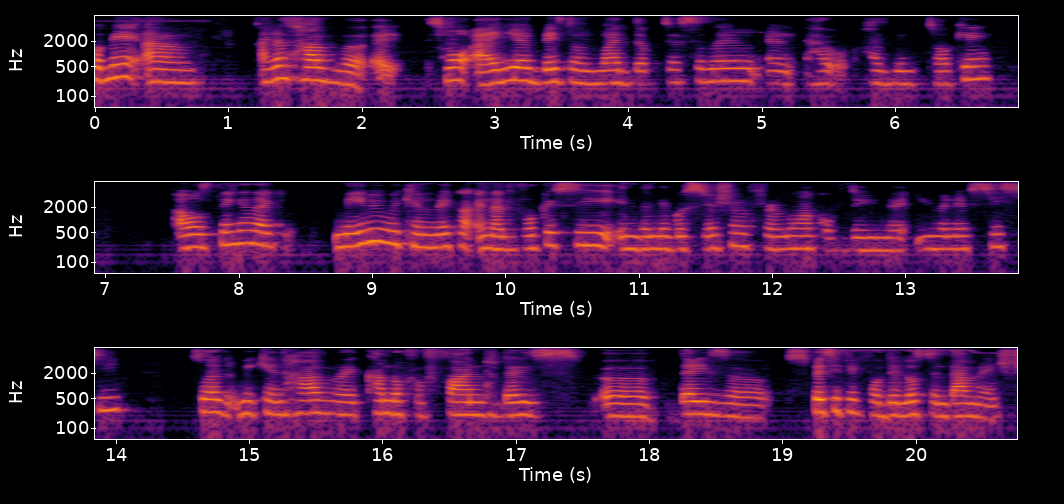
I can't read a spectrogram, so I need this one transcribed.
for me, um, I just have a, a small idea based on what Dr. Saleem and how has been talking. I was thinking like maybe we can make an advocacy in the negotiation framework of the UNE- UNFCC so that we can have a kind of a fund that is uh, that is uh, specific for the loss and damage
